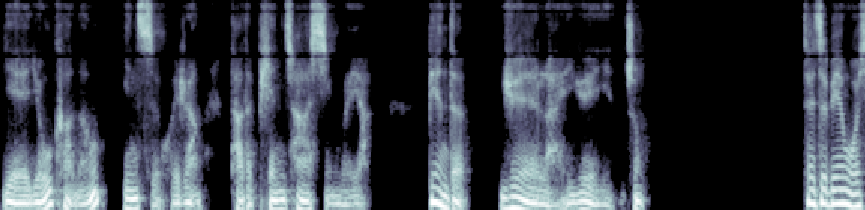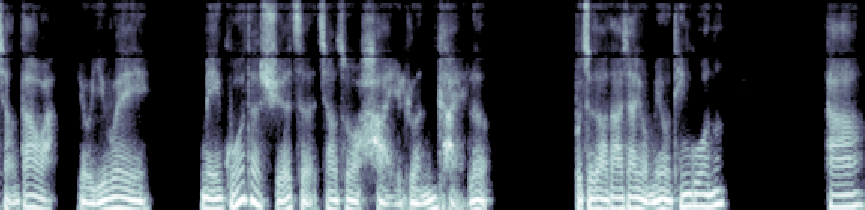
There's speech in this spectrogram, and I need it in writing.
也有可能因此会让他的偏差行为啊变得越来越严重。在这边，我想到啊，有一位美国的学者叫做海伦·凯勒，不知道大家有没有听过呢？他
